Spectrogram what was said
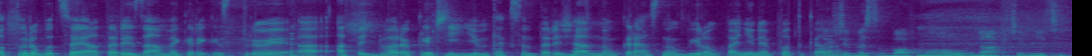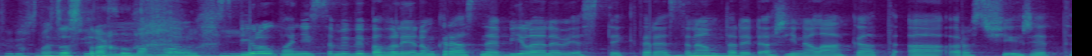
po tu dobu, co já tady zámek registruji a, a teď dva roky řídím, tak jsem tady žádnou krásnou bílou paní nepotkala. Takže bez obav mohou návštěvníci turisté Bez strachu. Mohou. S bílou paní se mi vybavily jenom krásné bílé nevěsty, které se nám hmm. tady daří nalákat a rozšířit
